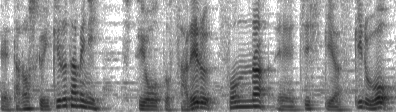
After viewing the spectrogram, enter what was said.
え楽しく生きるために必要とされる、そんな、えー知識やスキルを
